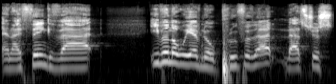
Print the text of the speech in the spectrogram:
And I think that even though we have no proof of that, that's just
